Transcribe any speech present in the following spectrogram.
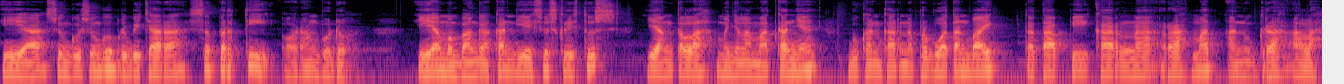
ia sungguh-sungguh berbicara seperti orang bodoh. Ia membanggakan Yesus Kristus yang telah menyelamatkannya bukan karena perbuatan baik, tetapi karena rahmat anugerah Allah.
